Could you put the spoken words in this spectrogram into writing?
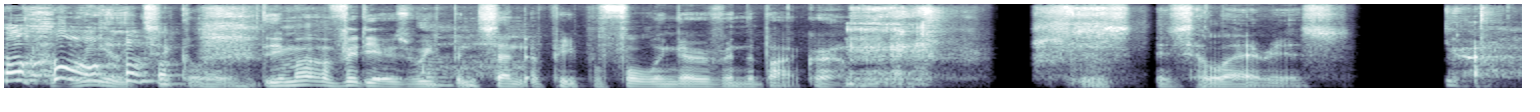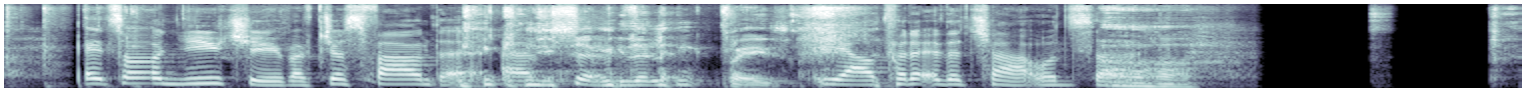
Really tickle him. The amount of videos we've been sent of people falling over in the background is, is hilarious. It's on YouTube. I've just found it. Can Um, you send me the link, please? yeah, I'll put it in the chat. One sec. Oh.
